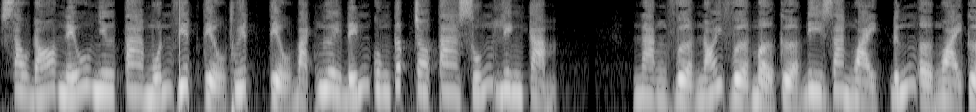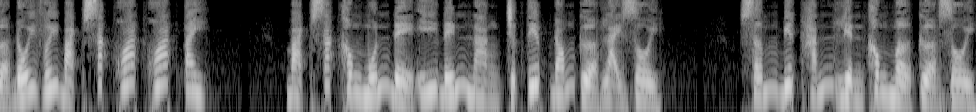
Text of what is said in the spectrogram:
sau đó nếu như ta muốn viết tiểu thuyết, tiểu bạch ngươi đến cung cấp cho ta xuống linh cảm. Nàng vừa nói vừa mở cửa đi ra ngoài, đứng ở ngoài cửa đối với bạch sắc khoát khoát tay. Bạch sắc không muốn để ý đến nàng trực tiếp đóng cửa lại rồi. Sớm biết hắn liền không mở cửa rồi.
